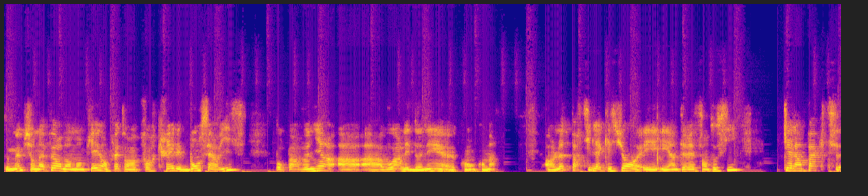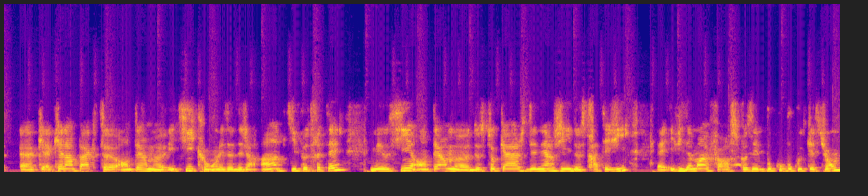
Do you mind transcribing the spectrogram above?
Donc même si on a peur d'en manquer, en fait, on va pouvoir créer les bons services pour parvenir à, avoir les données euh, qu'on a. Alors l'autre partie de la question est, est intéressante aussi, quel impact, euh, quel impact en termes éthiques, on les a déjà un petit peu traités, mais aussi en termes de stockage, d'énergie, de stratégie. Euh, évidemment, il va falloir se poser beaucoup, beaucoup de questions.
